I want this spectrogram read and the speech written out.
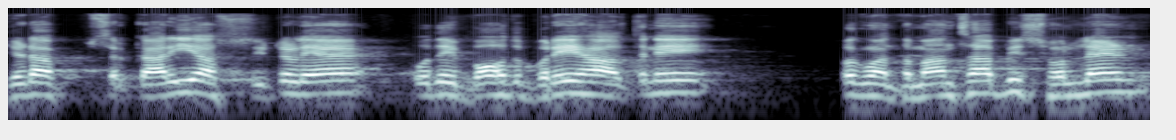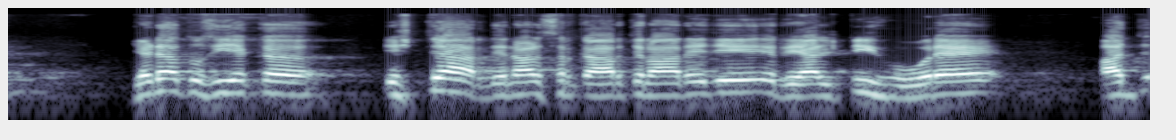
ਜਿਹੜਾ ਸਰਕਾਰੀ ਹਸਪੀਟਲ ਹੈ, ਉਹਦੇ ਬਹੁਤ ਬੁਰੇ ਹਾਲਤ ਨੇ। ਭਗਵੰਤ ਮਾਨ ਸਾਹਿਬ ਵੀ ਸੁਣ ਲੈਣ। ਜਿਹੜਾ ਤੁਸੀਂ ਇੱਕ ਇਸ਼ਤਿਹਾਰ ਦੇ ਨਾਲ ਸਰਕਾਰ ਚਲਾ ਰਹੇ ਜੇ ਰਿਐਲਿਟੀ ਹੋ ਰਿਹਾ ਹੈ। ਅੱਜ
